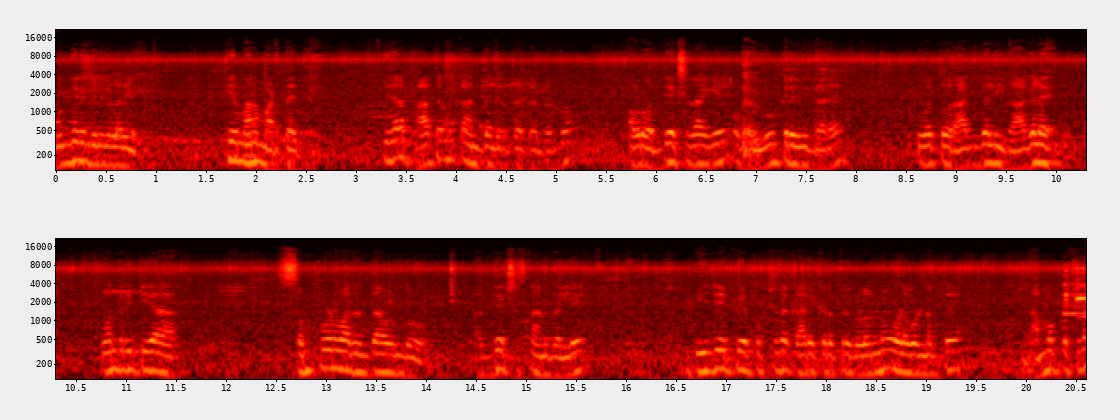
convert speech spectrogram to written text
ಮುಂದಿನ ದಿನಗಳಲ್ಲಿ ತೀರ್ಮಾನ ಮಾಡ್ತಾ ಇದ್ದೇವೆ ಇದರ ಪ್ರಾಥಮಿಕ ಹಂತದಲ್ಲಿರ್ತಕ್ಕಂಥದ್ದು ಅವರು ಅಧ್ಯಕ್ಷರಾಗಿ ಒಬ್ಬ ಯುವಕರಿದ್ದಾರೆ. ಇವತ್ತು ರಾಜ್ಯದಲ್ಲಿ ಈಗಾಗಲೇ ಒಂದು ರೀತಿಯ ಸಂಪೂರ್ಣವಾದಂಥ ಒಂದು ಅಧ್ಯಕ್ಷ ಸ್ಥಾನದಲ್ಲಿ ಬಿ ಜೆ ಪಿಯ ಪಕ್ಷದ ಕಾರ್ಯಕರ್ತರುಗಳನ್ನು ಒಳಗೊಂಡಂತೆ ನಮ್ಮ ಪಕ್ಷದ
